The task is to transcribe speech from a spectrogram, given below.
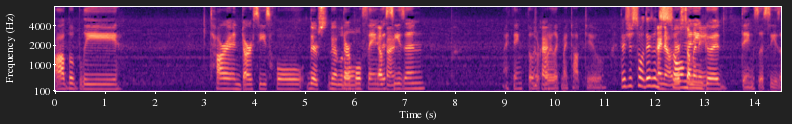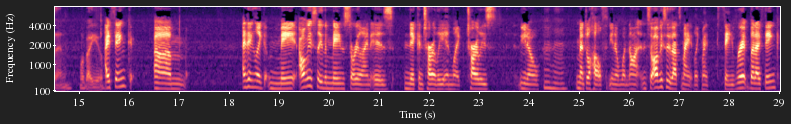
Probably Tara and Darcy's whole There's their little their whole thing this season. I think those are probably like my top two. There's just so there's been know, so, there's so many, many. good things this season. What about you? I think um I think like main obviously the main storyline is Nick and Charlie and like Charlie's you know mm-hmm. mental health, you know, whatnot. And so obviously that's my like my favorite, but I think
